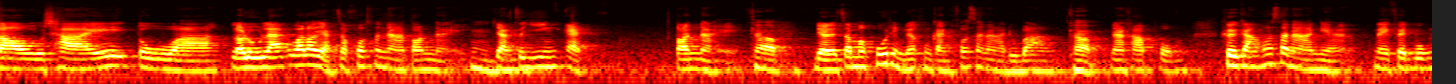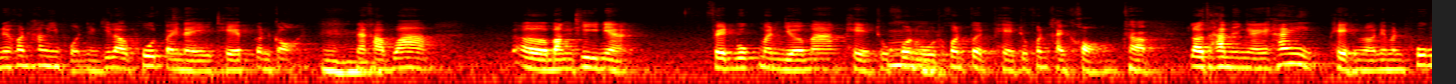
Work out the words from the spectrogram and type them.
เราใช้ตัวเรารู้แล้วว่าเราอยากจะโฆษณาตอนไหน อืมอยากจะยิงแอด ตอนไหน ครับเดี๋ยวเราจะมาพูดถึงเรื่องของการโฆษณาดูบ้างครับ นะครับผมคือการโฆษณาเนี่ยใน Facebook เนี่ยค่อนข้างมีผลอย่างที่เราพูดไปในเทปก่อนอืมๆนะครับว่าเออบางทีเนี่ย Facebook มันเยอะมากเพจทุกคนอืม โอ้ทุกคนเปิดเพจทุกคนขายของ ครับเราจะทำยังไงให้เพจของเราเนี่ยมันพุ่ง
